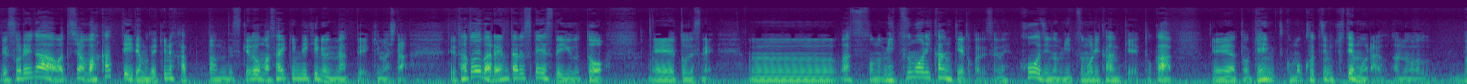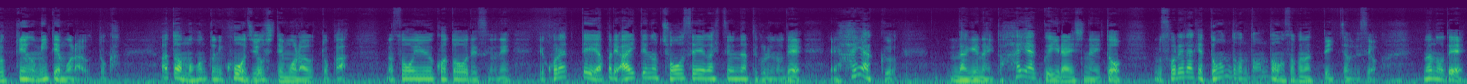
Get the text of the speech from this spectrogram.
で、それが私は分かっていてもできなかったんですけど、まあ、最近できるようになってきました。で、例えばレンタルスペースで言うと、えー、っとですね、うーん、まあ、その見積もり関係とかですよね。工事の見積もり関係とか、えー、あと現、こっちに来てもらう、あの、物件を見てもらうとか、あとはもう本当に工事をしてもらうとか、まあ、そういうことですよね。で、これってやっぱり相手の調整が必要になってくるので、え早く投げないと、早く依頼しないと、それだけどんどんどんどん遅くなっていっちゃうんですよ。なので、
